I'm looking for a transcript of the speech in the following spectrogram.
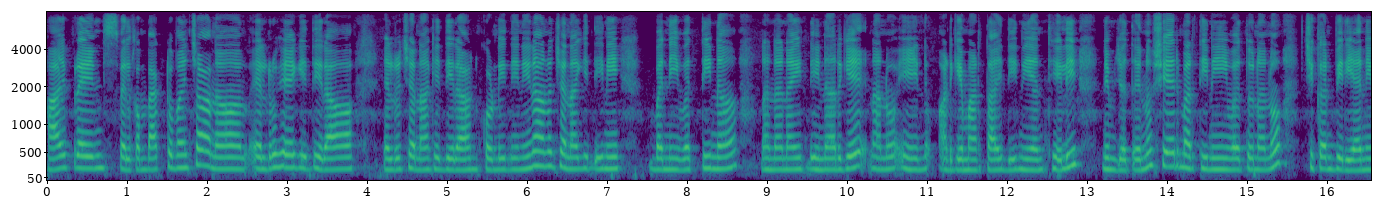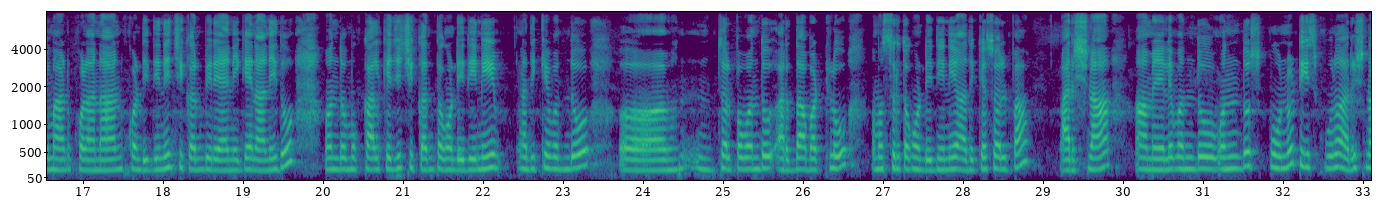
Hi friends welcome back to my channel ಎಲ್ಲರೂ ಹೇಗಿದ್ದೀರಾ? ಎಲ್ಲರೂ ಚೆನ್ನಾಗಿದ್ದೀರಾ ಅಂದ್ಕೊಂಡಿದ್ದೀನಿ ನಾನು ಚೆನ್ನಾಗಿದ್ದೀನಿ. ಬನ್ನಿ ಇವತ್ತಿನ ನನ್ನ ನೈಟ್ ಡಿನ್ನರ್ಗೆ ನಾನು ಏನು ಅಡುಗೆ ಮಾಡ್ತಾ ಇದ್ದೀನಿ ಅಂಥೇಳಿ ನಿಮ್ಮ ಜೊತೆನೂ ಶೇರ್ ಮಾಡ್ತೀನಿ. ಇವತ್ತು ನಾನು ಚಿಕನ್ ಬಿರಿಯಾನಿ ಮಾಡ್ಕೊಳ್ಳೋಣ ಅಂದ್ಕೊಂಡಿದ್ದೀನಿ ಚಿಕನ್ ಬಿರಿಯಾನಿಗೆ ನಾನಿದು ಒಂದು ಮುಕ್ಕಾಲು ಕೆ ಜಿ ಚಿಕನ್ ತೊಗೊಂಡಿದ್ದೀನಿ. ಅದಕ್ಕೆ ಒಂದು ಸ್ವಲ್ಪ ಒಂದು ಅರ್ಧ ಬಟ್ಲು ಮೊಸರು ತೊಗೊಂಡಿದ್ದೀನಿ. ಅದಕ್ಕೆ ಸ್ವಲ್ಪ ಅರಿಶಿನ ಆಮೇಲೆ ಒಂದು ಒಂದು ಸ್ಪೂನು ಟೀ ಸ್ಪೂನು ಅರಿಶಿನ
